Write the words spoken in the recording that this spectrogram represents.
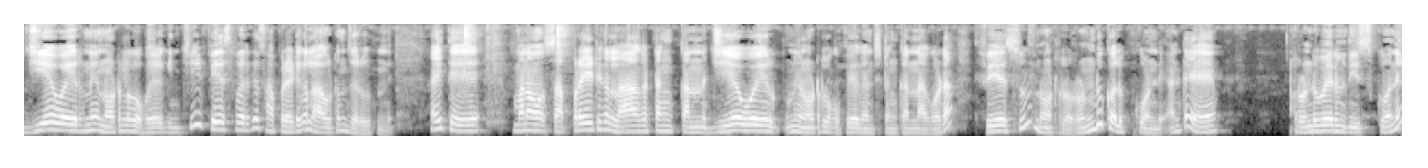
జియో వైర్ని నోటర్లుగా ఉపయోగించి ఫేస్ వరకే సపరేట్గా లాగటం జరుగుతుంది. అయితే మనం సపరేట్గా లాగటం కన్నా జియో వైర్ని నోటర్లకు ఉపయోగించడం కన్నా కూడా ఫేసు నోటర్లు రెండు కలుపుకోండి. అంటే రెండు వైర్లు తీసుకొని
